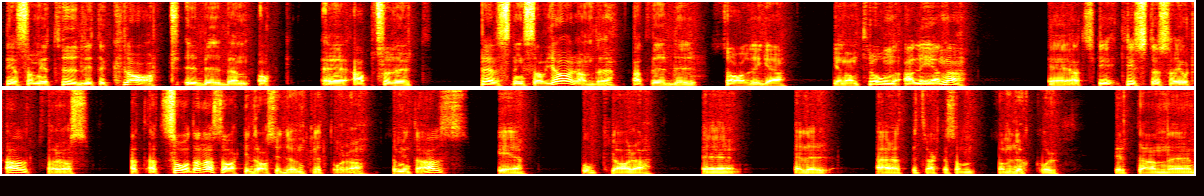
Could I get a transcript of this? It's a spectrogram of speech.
det som är tydligt och klart i Bibeln och eh, absolut frälsningsavgörande, att vi blir saliga genom tron alena, eh, att Kristus har gjort allt för oss, att, att sådana saker dras i dunklet då, då som inte alls är oklara eh, eller är att betrakta som, som luckor. Utan eh,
